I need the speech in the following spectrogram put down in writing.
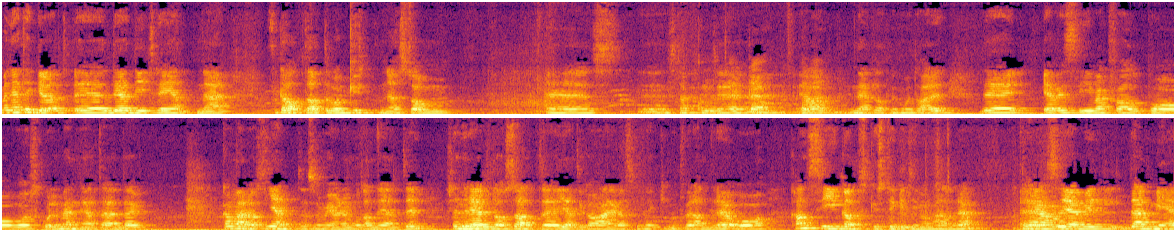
men jeg tenker at eh, det de tre jentene fortalte, at det var guttene som eh, snakket ja, ja. nedlatende kommentarer. Det, jeg vil si i hvert fall på vår skole mener jeg at det, det kan være også jentene som gjør det mot andre jenter. Generelt også at uh, jenter kan være ganske flinke mot hverandre og kan si ganske stygge ting om hverandre. Eh, Ja. Så jeg vil, det er mer,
